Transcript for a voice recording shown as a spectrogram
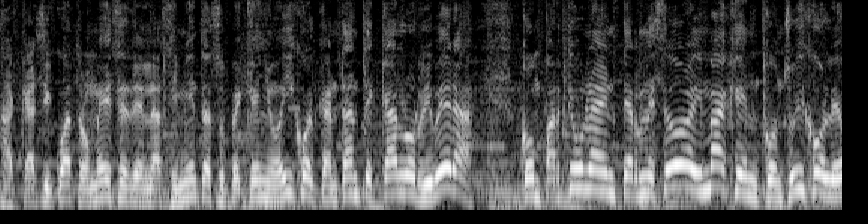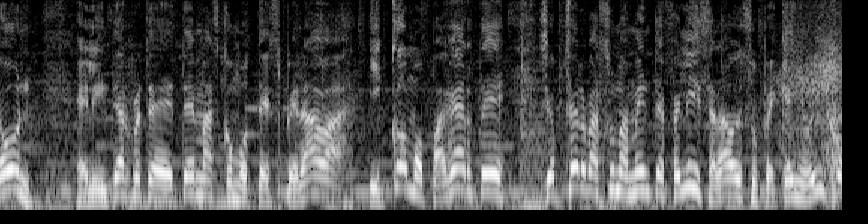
A casi cuatro meses del nacimiento de su pequeño hijo, el cantante Carlos Rivera compartió una enternecedora imagen con su hijo León. El intérprete de temas como Te esperaba y Cómo pagarte se observa sumamente feliz al lado de su pequeño hijo.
